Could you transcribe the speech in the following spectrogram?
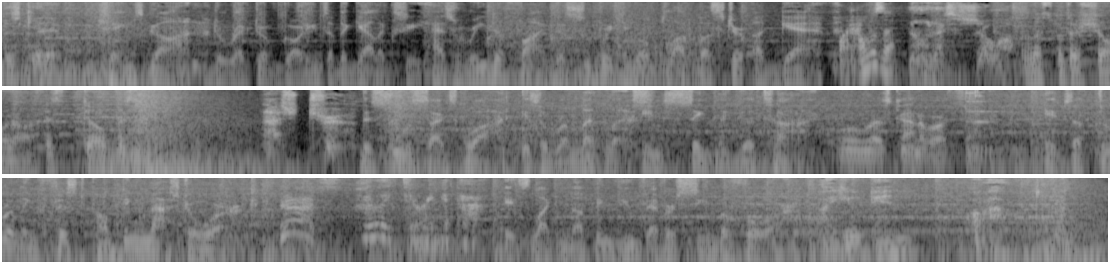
Let's get it. James Gunn, director of Guardians of the Galaxy, has redefined the superhero blockbuster again. Wowza. No, that's a show off. Unless what they're showing off is dope as. That's true. The Suicide Squad is a relentless, insanely good time. Well, that's kind of our thing. It's a thrilling, fist-pumping masterwork. Yes! I like the it at that. It's like nothing you've ever seen before. Are you in or out?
